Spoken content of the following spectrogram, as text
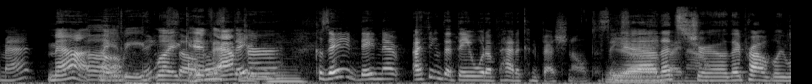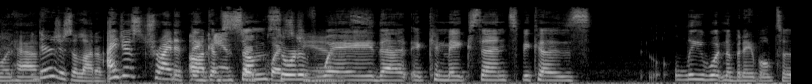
Matt. Matt. Oh, maybe like so. if after. Mm. Because they, they never. I think that they would have had a confessional to say. Yeah, that's by true. They probably would have. There's just a lot of. I just try to think of Unanswered some sort of way that it can make sense because Lee wouldn't have been able to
